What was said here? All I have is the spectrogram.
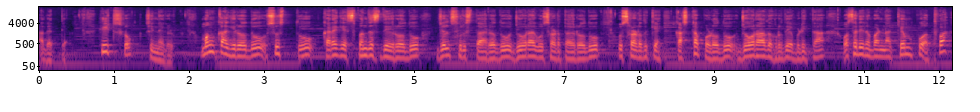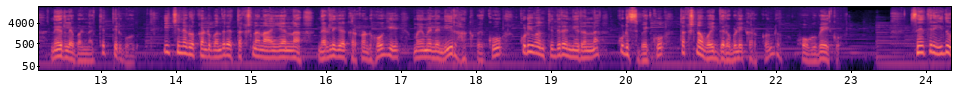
ಅಗತ್ಯ. ಹೀಟ್ ಸ್ಟ್ರೋಕ್ ಚಿಹ್ನೆಗಳು. ಮಂಕಾಗಿರೋದು, ಸುಸ್ತು, ಕರೆಗೆ ಸ್ಪಂದಿಸದೇ ಇರೋದು, ಜಲ್ ಸುರಿಸ್ತಾ ಇರೋದು, ಜೋರಾಗಿ ಉಸಿರಾಡ್ತಾ ಇರೋದು, ಉಸಿರಾಡೋದಕ್ಕೆ ಕಷ್ಟಪಡೋದು, ಜೋರಾದ ಹೃದಯ ಬಡಿತ, ಒಸಡಿನ ಬಣ್ಣ ಕೆಂಪು ಅಥವಾ ನೇರಳೆ ಬಣ್ಣಕ್ಕೆ ತಿರುಗೋದು ಈ ಚಿಹ್ನೆಗಳು ಕಂಡು ಬಂದರೆ ತಕ್ಷಣ ನಾಯಿಯನ್ನು ನೆರಳಿಗೆ ಕರ್ಕೊಂಡು ಹೋಗಿ ಮೈ ಮೇಲೆ ನೀರು ಹಾಕಬೇಕು ಕುಡಿಯುವಂತಿದ್ದರೆ ನೀರನ್ನು ಕುಡಿಸಬೇಕು, ತಕ್ಷಣ ವೈದ್ಯರ ಬಳಿ ಕರ್ಕೊಂಡು ಹೋಗಬೇಕು. ಸ್ನೇಹಿತರೆ, ಇದು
